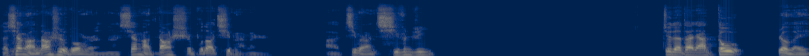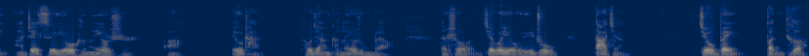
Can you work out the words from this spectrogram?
那香港当时有多少人呢？香港当时不到七百万人，啊，基本上七分之一。就在大家都认为啊，这次有可能又是啊流产，头奖可能又中不了的时候，结果有一注大奖就被本特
